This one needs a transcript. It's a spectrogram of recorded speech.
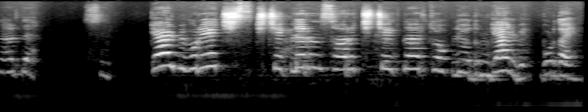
Neredesin? Gel bir buraya çiçeklerin sarı çiçekler topluyordum. Gel bir buradayım.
